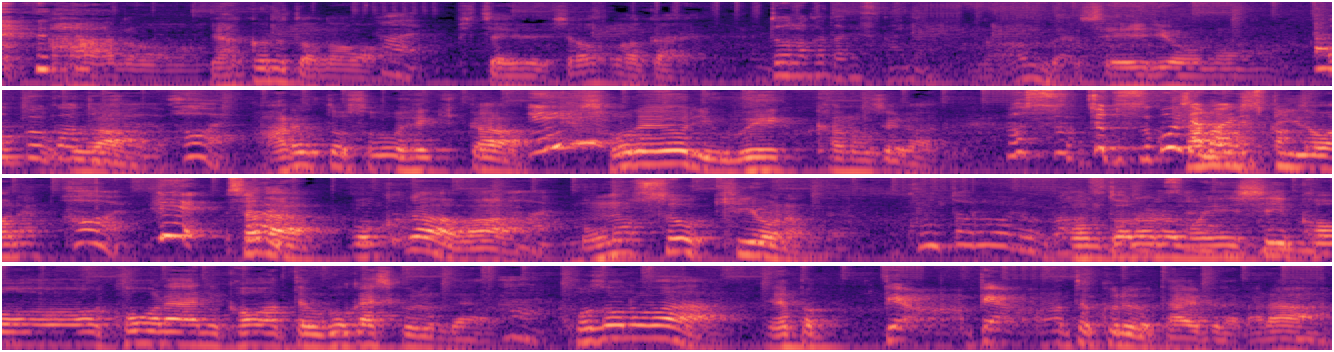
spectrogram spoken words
あのヤクルトのはい。ピッチャーいるでしょ若い。どの方ですかね？なんだよ星稜の。奥川投手。はい。あれと双璧かえそれより上行く可能性があるちょっとすごいじゃないですか。球のスピードはね。はい。でたさらにだ奥川ははものすごく器用なんだよ。コントロールが。コントロールもいいしうんこうコーナーにこうやって動かしてくるんだよ、はい。小園はやっぱビョーンビョーンとくるタイプだから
